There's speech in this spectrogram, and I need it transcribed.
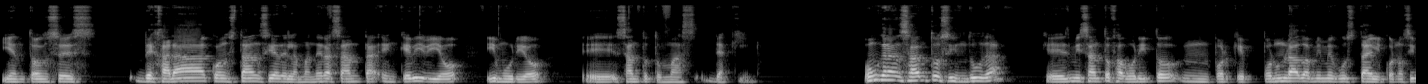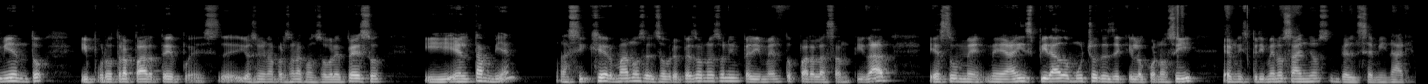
y entonces dejará constancia de la manera santa en que vivió y murió eh, Santo Tomás de Aquino. Un gran santo sin duda, que es mi santo favorito mm, porque por un lado a mí me gusta el conocimiento y por otra parte pues eh, yo soy una persona con sobrepeso y él también. Así que hermanos, el sobrepeso no es un impedimento para la santidad eso me ha inspirado mucho desde que lo conocí en mis primeros años del seminario.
